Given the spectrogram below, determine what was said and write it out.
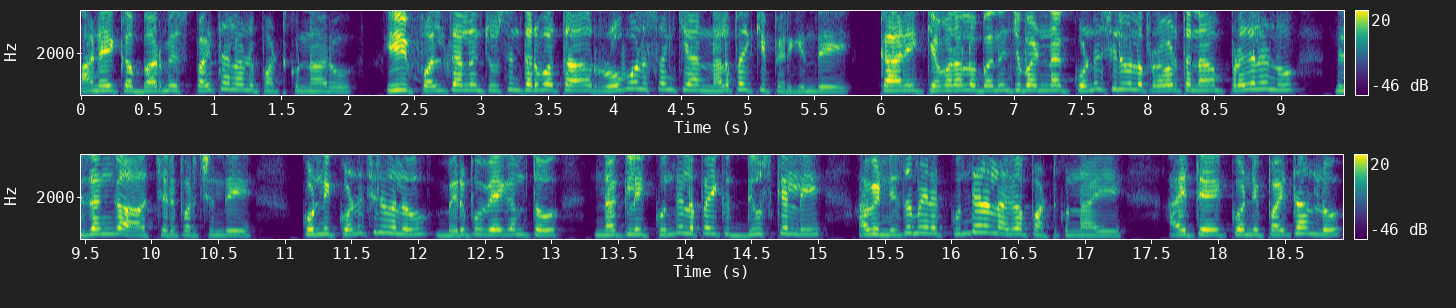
అనేక బర్మిస్ పైతాలను పట్టుకున్నారు. ఈ ఫలితాలను చూసిన తర్వాత రోబోల సంఖ్య నలభైకి పెరిగింది. కానీ కెమెరాలో బంధించబడిన కొండ చిలువల ప్రవర్తన ప్రజలను నిజంగా ఆశ్చర్యపరిచింది. కొన్ని కొండచిలువలు మెరుపు వేగంతో నకిలీ కుందేలపైకి దూసుకెళ్ళి అవి నిజమైన కుందెలలాగా పట్టుకున్నాయి. అయితే కొన్ని పైతాన్లు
